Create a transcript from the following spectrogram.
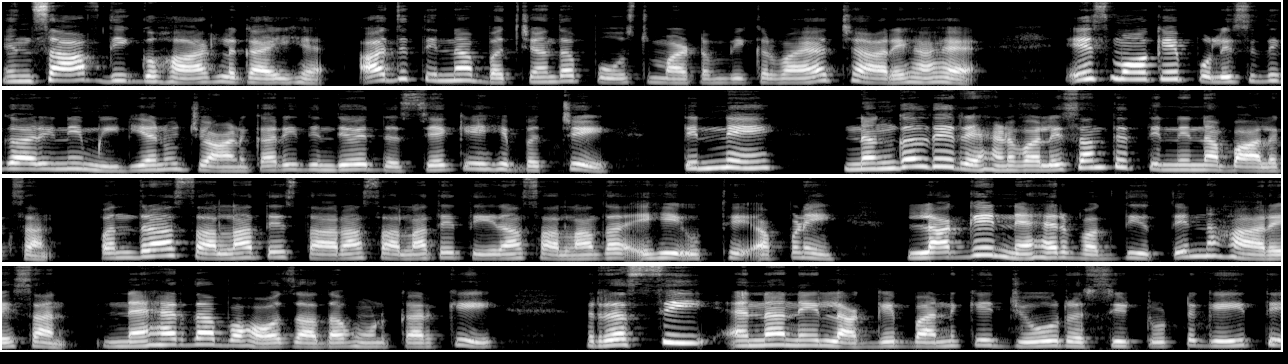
ਇਨਸਾਫ ਦੀ ਗੁਹਾਰ ਲਗਾਈ ਹੈ। ਅੱਜ ਤਿੰਨਾਂ ਬੱਚਿਆਂ ਦਾ ਪੋਸਟਮਾਰਟਮ ਵੀ ਕਰਵਾਇਆ ਜਾ ਰਿਹਾ ਹੈ। ਇਸ ਮੌਕੇ ਪੁਲਿਸ ਅਧਿਕਾਰੀ ਨੇ ਮੀਡੀਆ ਨੂੰ ਜਾਣਕਾਰੀ ਦਿੰਦੇ ਹੋਏ ਦੱਸਿਆ ਕਿ ਇਹ ਬੱਚੇ ਤਿੰਨੇ ਨੰਗਲ ਦੇ ਰਹਿਣ ਵਾਲੇ ਸਨ ਤੇ ਤਿੰਨੇ ਨਾਬਾਲਗ ਸਨ। 15 ਸਾਲਾਂ ਤੇ 17 ਸਾਲਾਂ ਤੇ 13 ਸਾਲਾਂ ਦਾ ਇਹ ਉੱਥੇ ਆਪਣੇ ਲਾਗੇ ਨਹਿਰ ਵਗਦੀ ਉੱਤੇ ਨਹਾ ਰਹੇ ਸਨ। ਨਹਿਰ ਦਾ ਬਹੁਤ ਜ਼ਿਆਦਾ ਹੋਣ ਕਰਕੇ ਰੱਸੀ ਇਹਨਾਂ ਨੇ ਲਾਗੇ ਬੰਨ ਕੇ ਜੋ ਰੱਸੀ ਟੁੱਟ ਗਈ ਤੇ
